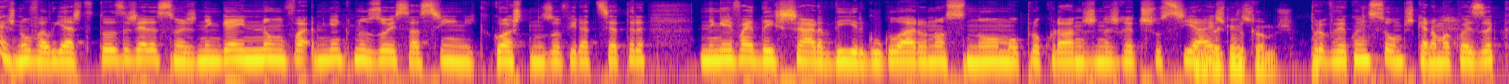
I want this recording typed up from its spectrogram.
mais novo, aliás, de todas as gerações, ninguém, não vai, ninguém que nos ouça assim e que goste de nos ouvir, etc., ninguém vai deixar de ir googlar o nosso nome ou procurar-nos nas redes Para sociais ver quem porque- somos. para ver quem somos, que era uma coisa que,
